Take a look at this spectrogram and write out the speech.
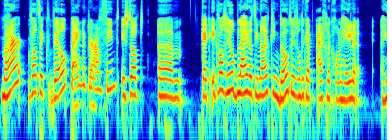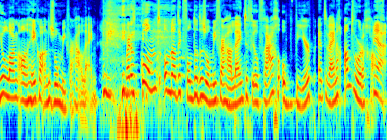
Maar wat ik wel pijnlijk daaraan vind, is dat... ehm, kijk, ik was heel blij dat die Night King dood is... want ik heb eigenlijk gewoon hele, heel lang al een hekel aan de zombie-verhaallijn. maar dat komt omdat ik vond dat de zombie-verhaallijn... te veel vragen opwierp en te weinig antwoorden gaf. Ja.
